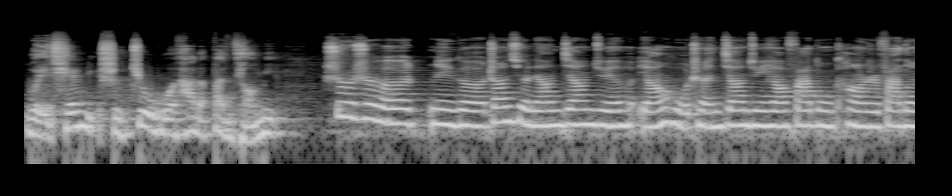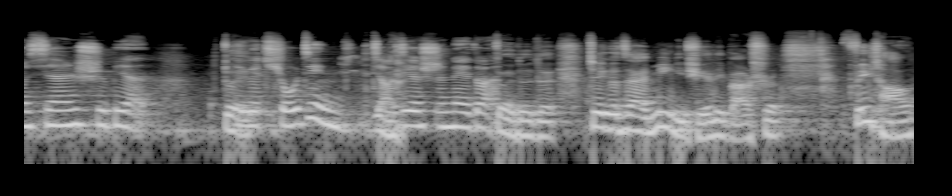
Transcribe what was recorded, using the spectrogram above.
韦千里是救过他的半条命。是不是和那个张学良将军、杨虎城将军要发动抗日、发动西安事变，对这个囚禁蒋介石那段？对对对，这个在命理学里边是非常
